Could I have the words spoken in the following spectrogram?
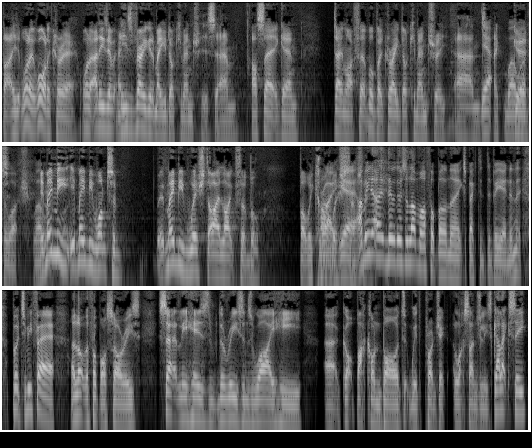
but what a, what a career! What and he's a, Mm. he's very good at making documentaries. Um, I'll say it again. Don't like football, but great documentary and Yeah, well good, worth a watch. Well it made me watch. it made me want to. It made me wish that I liked football, but we can't right, wish. yeah. I mean, things. uh, there, there was a lot more football than I expected to be in. And th- but to be fair, a lot of the football stories, certainly his the reasons why he uh, got back on board with Project Los Angeles Galaxy.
